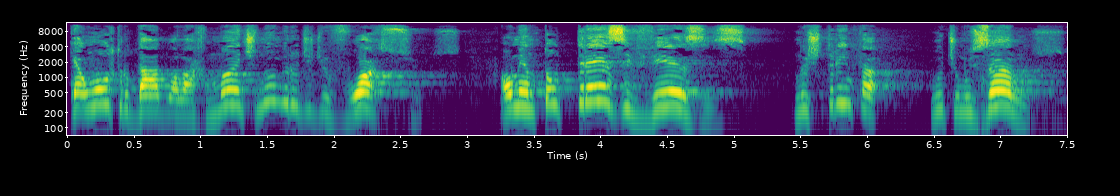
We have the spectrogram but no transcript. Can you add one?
Que é um outro dado alarmante, o número de divórcios aumentou 13 vezes nos 30 últimos anos.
